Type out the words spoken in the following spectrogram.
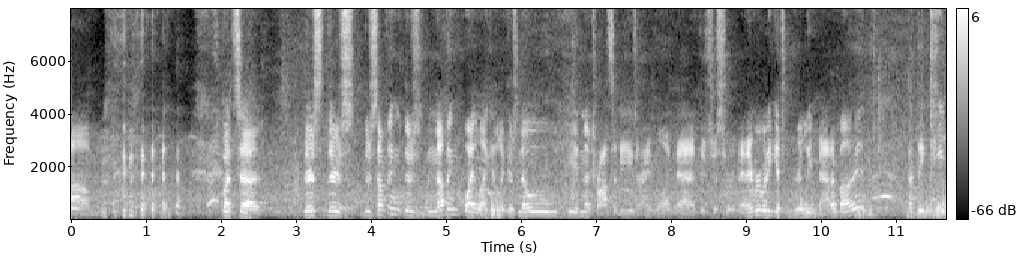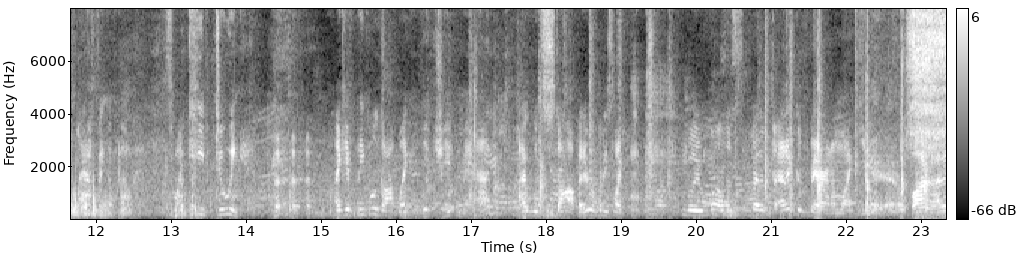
Um, but uh, there's there's there's something there's nothing quite like it. Like there's no hidden atrocities or anything like that. There's just sort of and everybody gets really mad about it, but they keep laughing about it. So I keep doing it. Like if people got like legit mad, I would stop. But everybody's like, William Wallace is a Paddington Bear, and I'm like, yes. Well, I,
